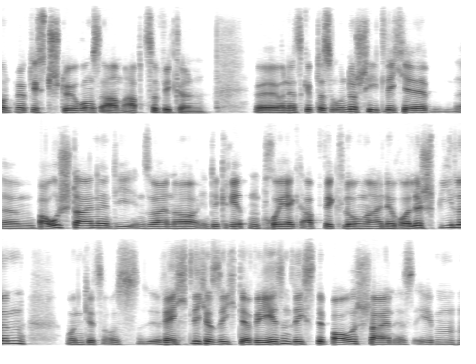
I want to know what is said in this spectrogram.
und möglichst störungsarm abzuwickeln. Äh, und jetzt gibt es unterschiedliche ähm, Bausteine, die in so einer integrierten Projektabwicklung eine Rolle spielen. Und jetzt aus rechtlicher Sicht der wesentlichste Baustein ist eben,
